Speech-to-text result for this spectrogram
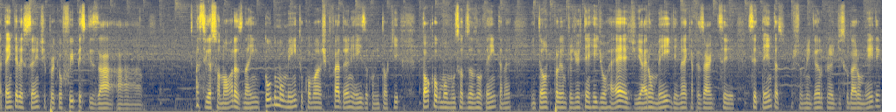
até até interessante porque eu fui pesquisar a, as trilhas sonoras, né? Em todo momento, como acho que foi a Dani e a Isa comentou aqui, toca alguma música dos anos 90, né? Então, por exemplo, a gente tem Radiohead, Iron Maiden, né? Que apesar de ser 70, se não me engano, o primeiro disco do Iron Maiden.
